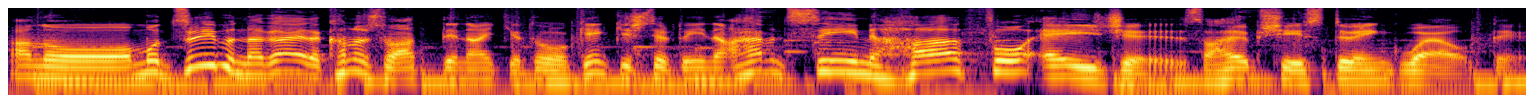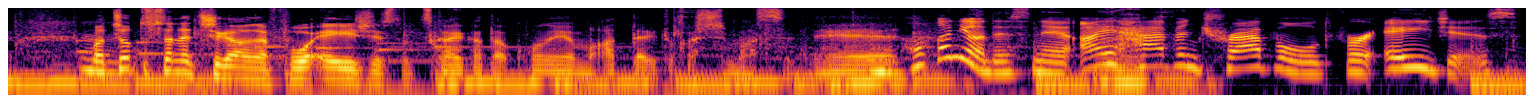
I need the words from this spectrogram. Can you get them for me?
あのーもうずいぶん長い間彼女と会ってないけど元気してるといいな I haven't seen her for ages I hope she's doing well っていう、まあちょっとしたね違うな for ages の使い方はこの世もあったりとかしますね、他にはですね、I haven't traveled for ages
